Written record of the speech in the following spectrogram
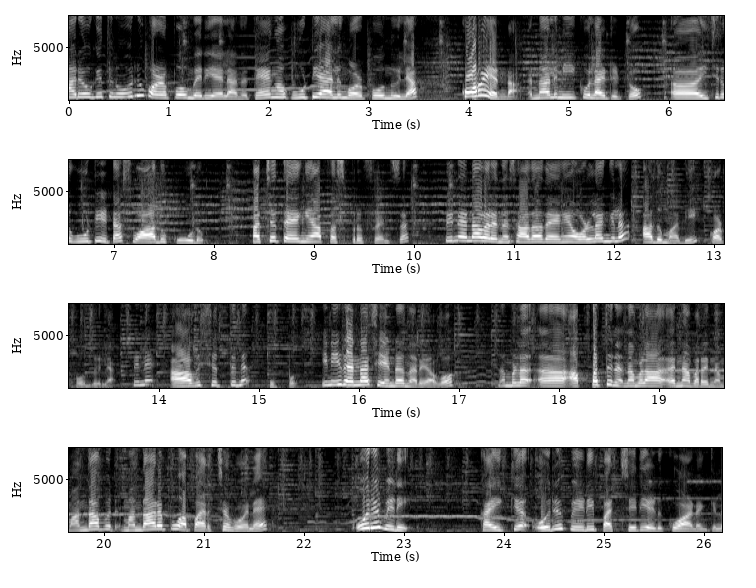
ആരോഗ്യത്തിന് ഒരു കുഴപ്പവും വരികയില്ലാന്ന്. തേങ്ങ കൂട്ടിയാലും കുഴപ്പമൊന്നുമില്ല. കുറയണ്ട എന്നാലും ഈക്വലായിട്ട് ഇട്ടു. ഇച്ചിരി കൂട്ടിയിട്ടാൽ സ്വാദ് കൂടും. പച്ച തേങ്ങ ഫസ്റ്റ് പ്രിഫറൻസ് പിന്നെ എന്നാ പറയുന്നത്? സാധാ തേങ്ങ ഉള്ളെങ്കിൽ അത് മതി. കുഴപ്പമൊന്നുമില്ല. പിന്നെ ആവശ്യത്തിന് ഉപ്പ്. ഇനി ഇതെന്നാ ചെയ്യേണ്ടതെന്ന് അറിയാവോ നമ്മൾ അപ്പത്തിന് നമ്മൾ എന്നാ പറയുന്നത് മന്ദാപു മന്ദാരപ്പൂ അപ്പം അരച്ച പോലെ ഒരു പിടി കൈക്ക് ഒരു പിടി പച്ചരി എടുക്കുവാണെങ്കിൽ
